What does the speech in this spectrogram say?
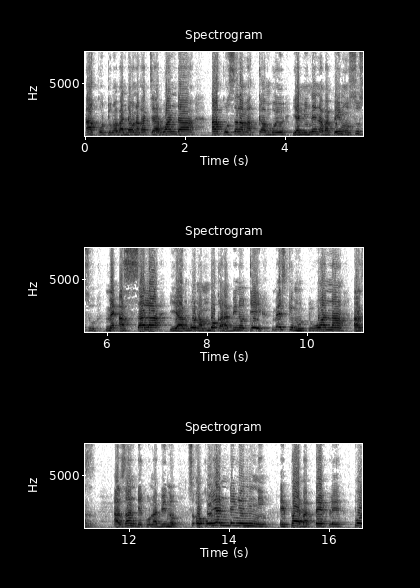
akotonga bandako na kati ya rwanda akosala makambo ya minene na bapays mosusu me asala yango na mboka na bino te meske motu wana az, aza ndeko na bino so okoya ndenge nini epai ya bapeuple mpo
